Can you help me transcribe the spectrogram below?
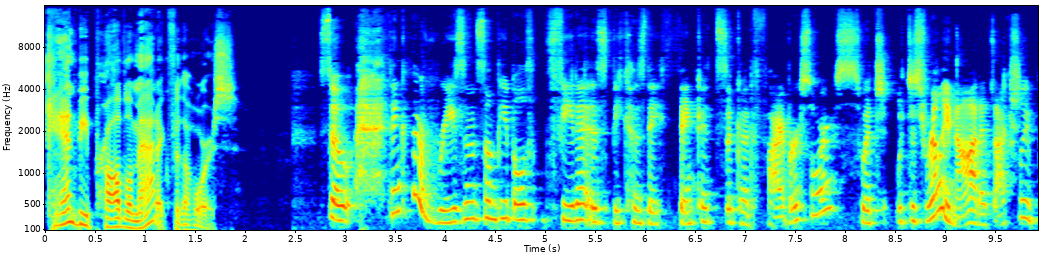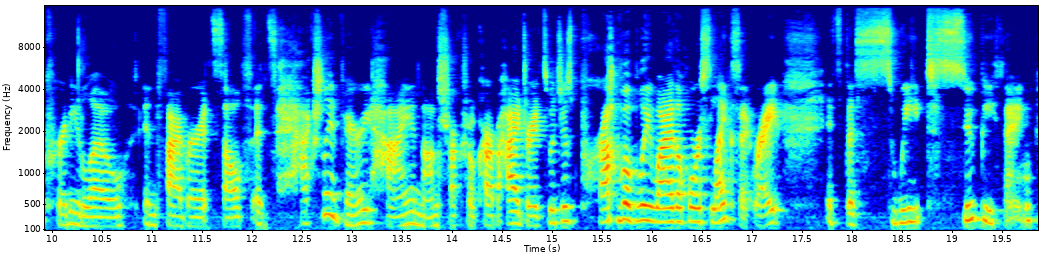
can be problematic for the horse? So I think the reason some people feed it is because they think it's a good fiber source, which which is really not. It's actually pretty low in fiber itself. It's actually very high in non-structural carbohydrates, which is probably why the horse likes it, right? It's this sweet, soupy thing.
